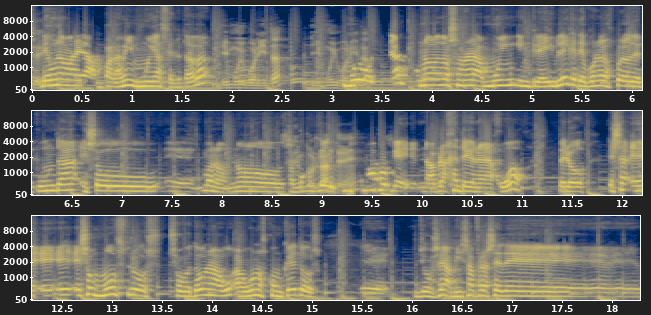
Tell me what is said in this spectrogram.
Sí. de una manera para mí muy acertada. Y muy bonita, y muy Muy bonita. bonita, una banda sonora muy increíble que te pone los pelos de punta. Eso, eh, bueno, no Es tampoco importante, quiero ¿eh? porque no habrá gente que no haya jugado. Pero esa- eh, eh, esos monstruos, sobre todo en algu- algunos concretos, eh, yo sé, a mí esa frase de eh,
